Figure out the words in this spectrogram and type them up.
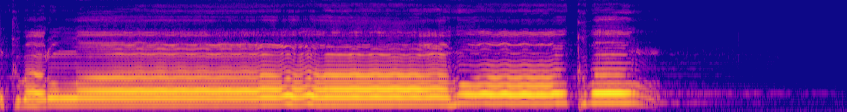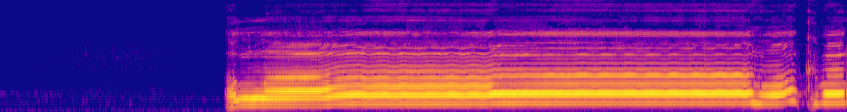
أكبر الله أكبر الله أكبر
